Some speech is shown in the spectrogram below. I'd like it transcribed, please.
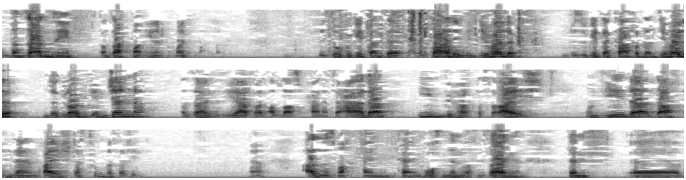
Und dann sagen sie, dann sagt man ihnen, Moment mal, wieso begeht dann der Zalim in die Hölle? Und wieso geht der Kafir dann in die Hölle? Und der Gläubige in Jannah? Dann sagen sie, ja, weil Allah subhanahu wa ta'ala, ihm gehört das Reich und jeder darf in seinem Reich das tun, was er will. Ja? Also es macht keinen, keinen großen Sinn, was sie sagen, denn äh, äh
